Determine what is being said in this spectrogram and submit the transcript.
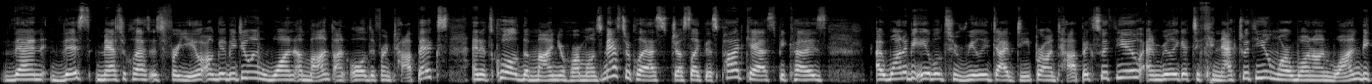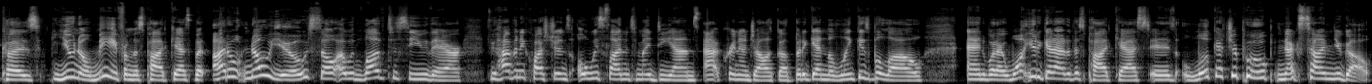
then this masterclass is for you. I'm going to be doing one a month on all different topics, and it's called the Mind Your Hormones Masterclass, just like this podcast, because I want to be able to really dive deeper on topics with you and really get to connect with you more one on one because you know me from this podcast, but I don't know you. So I would love to see you there. If you have any questions, always slide into my DMs at Corinne Angelica. But again, the link is below. And what I want you to get out of this podcast is look at your poop next time you go.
